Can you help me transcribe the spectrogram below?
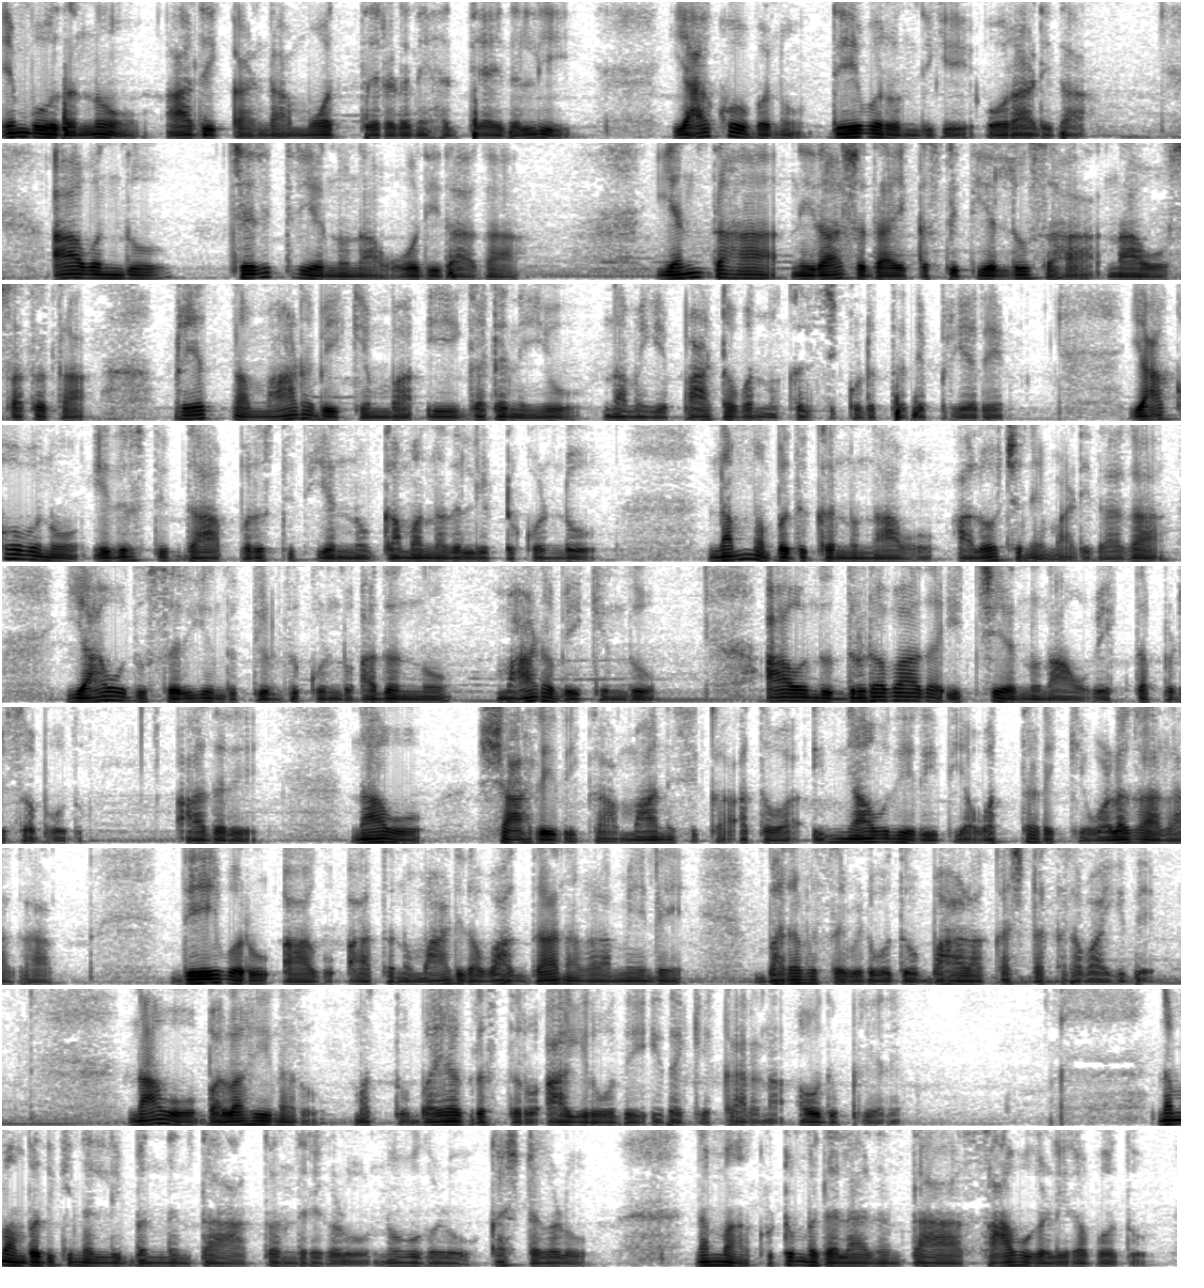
ಎಂಬುದನ್ನು ಆದಿಕಾಂಡ ಮೂವತ್ತೆರಡನೇ ಅಧ್ಯಾಯದಲ್ಲಿ ಯಾಕೋಬನು ದೇವರೊಂದಿಗೆ ಹೋರಾಡಿದ. ಆ ಒಂದು ಚರಿತ್ರೆಯನ್ನು ನಾವು ಓದಿದಾಗ ಎಂತಹ ನಿರಾಶಾದಾಯಕ ಸ್ಥಿತಿಯಲ್ಲೂ ಸಹ ನಾವು ಸತತ ಪ್ರಯತ್ನ ಮಾಡಬೇಕೆಂಬ ಈ ಘಟನೆಯು ನಮಗೆ ಪಾಠವನ್ನು ಕಲಿಸಿಕೊಡುತ್ತದೆ ಪ್ರಿಯರೇ. ಯಾಕೋಬನು ಎದುರಿಸುತ್ತಿದ್ದ ಪರಿಸ್ಥಿತಿಯನ್ನು ಗಮನದಲ್ಲಿಟ್ಟುಕೊಂಡು ನಮ್ಮ ಬದುಕನ್ನು ನಾವು ಆಲೋಚನೆ ಮಾಡಿದಾಗ ಯಾವುದು ಸರಿಯೆಂದು ತಿಳಿದುಕೊಂಡು ಅದನ್ನು ಮಾಡಬೇಕೆಂದು ಆ ಒಂದು ದೃಢವಾದ ಇಚ್ಛೆಯನ್ನು ನಾವು ವ್ಯಕ್ತಪಡಿಸಬಹುದು. ಆದರೆ ನಾವು ಶಾರೀರಿಕ, ಮಾನಸಿಕ ಅಥವಾ ಇನ್ಯಾವುದೇ ರೀತಿಯ ಒತ್ತಡಕ್ಕೆ ಒಳಗಾದಾಗ ದೇವರು ಹಾಗೂ ಆತನು ಮಾಡಿದ ವಾಗ್ದಾನಗಳ ಮೇಲೆ ಭರವಸೆವಿಡುವುದು ಬಹಳ ಕಷ್ಟಕರವಾಗಿದೆ. ನಾವು ಬಲಹೀನರು ಮತ್ತು ಭಯಗ್ರಸ್ತರು ಆಗಿರುವುದೇ ಇದಕ್ಕೆ ಕಾರಣ. ಹೌದು ಪ್ರಿಯರೇ. ನಮ್ಮ ಬದುಕಿನಲ್ಲಿ ಬಂದಂತಹ ತೊಂದರೆಗಳು, ನೋವುಗಳು, ಕಷ್ಟಗಳು ನಮ್ಮ ಕುಟುಂಬದಲ್ಲಾದಂತಹ ಸಾವುಗಳಿರಬಹುದು.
